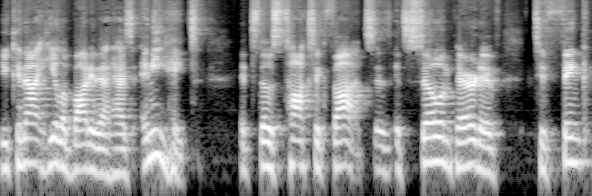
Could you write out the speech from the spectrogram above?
you cannot heal a body that has any hate. It's those toxic thoughts. It's so imperative to think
